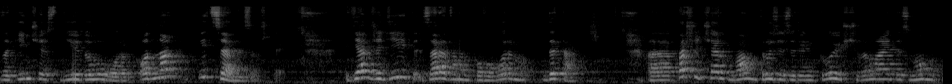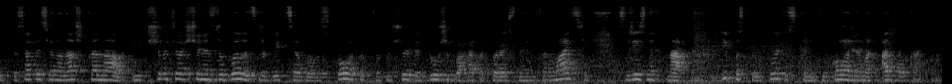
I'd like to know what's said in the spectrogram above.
закінчує дію договору. Однак і це не завжди. Як же діяти? Зараз вам поговоримо детальніше. Е, В першу чергу вам, друзі, зорієнтую, що ви маєте змогу підписатися на наш канал. І якщо ви цього ще не зробили, зробіть це обов'язково. Тут ви почуєте дуже багато корисної інформації з різних напрямків і поспілкуєтесь з кваліфікованими адвокатами.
